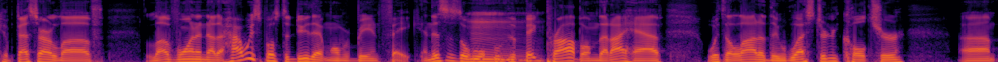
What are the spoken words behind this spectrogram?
confess our love, love one another. How are we supposed to do that when we're being fake? And this is the the big problem that I have with a lot of the Western culture um,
